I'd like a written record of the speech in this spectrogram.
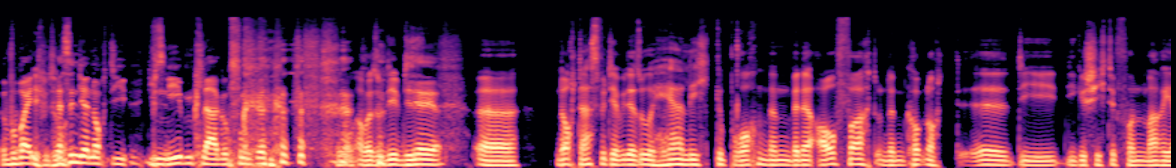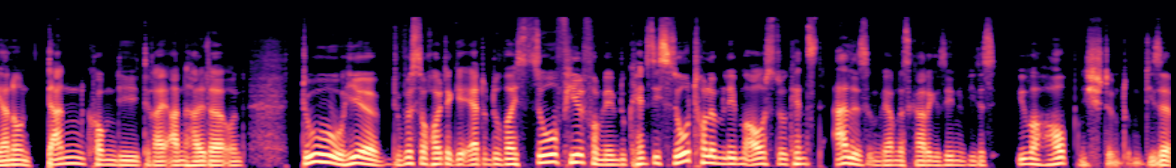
Wobei, Ich- so- das sind ja noch die, die Nebenklagepunkte. so, aber so die, diese, ja, ja. Äh, und auch das wird ja wieder so herrlich gebrochen, dann, wenn er aufwacht und dann kommt noch äh, die, die Geschichte von Marianne und dann kommen die drei Anhalter und du hier, du wirst doch heute geehrt und du weißt so viel vom Leben, du kennst dich so toll im Leben aus, du kennst alles und wir haben das gerade gesehen, wie das überhaupt nicht stimmt und diese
